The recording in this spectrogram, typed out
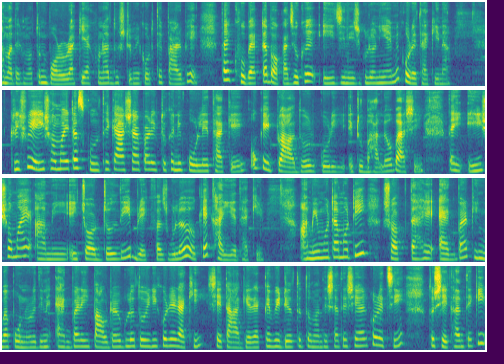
আমাদের মতন বড়রা কি এখন আর দুষ্টুমি করতে পারবে? তাই খুব একটা বকাঝোঁকে এই জিনিসগুলো নিয়ে আমি করে থাকি না। কৃষু এই সময়টা স্কুল থেকে আসার পর একটুখানি কোলে থাকে, ওকে একটু আদর করি, একটু ভালোবাসি। তাই এই সময় আমি এই চটজলদি ব্রেকফাস্টগুলো ওকে খাইয়ে থাকি। আমি মোটামুটি সপ্তাহে একবার কিংবা পনেরো দিনে একবার এই পাউডারগুলো তৈরি করে রাখি, সেটা আগের একটা ভিডিওতে তোমাদের সাথে শেয়ার করেছি। তো সেখান থেকেই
